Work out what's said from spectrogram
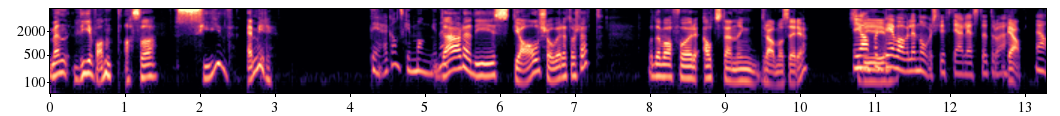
Men de vant altså syv Emmy. Det er ganske mange, Det det. er det. De stjal showet, rett og slett. Og det var for Outstanding dramaserie. Så Ja, de- for det var vel en overskrift jeg leste, tror jeg. Ja. Ja.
